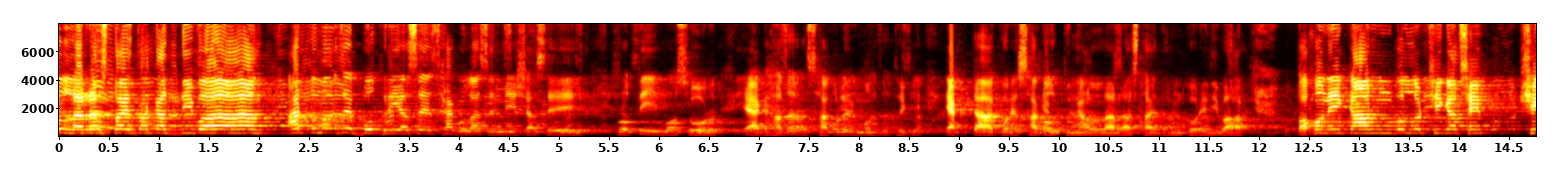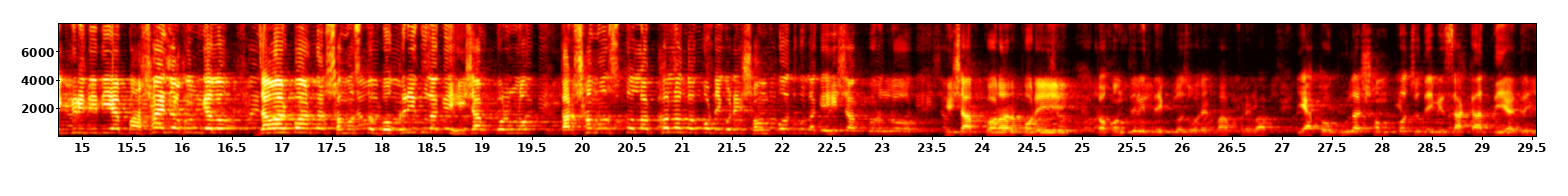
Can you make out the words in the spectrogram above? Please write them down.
আল্লাহর রাস্তায় জাকাত দিবা। আর তোমার যে বকরি আছে, ছাগল আছে, মেষ আছে প্রতি বছর এক হাজার ছাগলের মধ্যে থেকে একটা করে ছাগল তুমি আল্লাহর রাস্তায় দান করে দিবা। তখন এই কারণ বলল, ঠিক আছে স্বীকৃতি দিয়ে বাসায় যখন গেল, যাওয়ার পর তার সমস্ত বকরিগুলাকে হিসাব করল, তার সমস্ত লক্ষ লক্ষ কোটি কোটি সম্পদগুলাকে হিসাব করল। হিসাব করার পরে তখন তিনি দেখল যে, ওরে বাপরে বাপ, এতগুলা সম্পদ যদি আমি জাকাত দিয়ে দেই,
